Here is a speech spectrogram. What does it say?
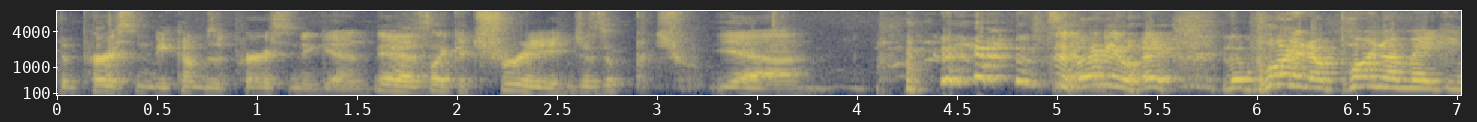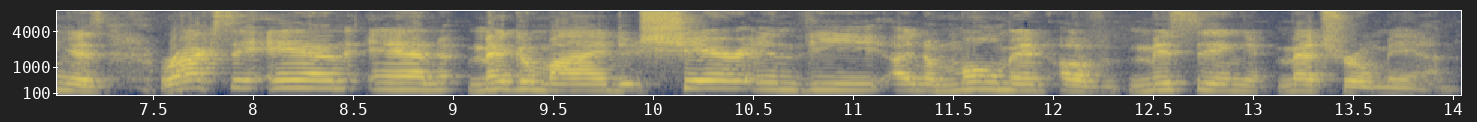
the person becomes a person again. Yeah, it's like a tree. Just Yeah. so anyway, the point the point I'm making is Roxanne and Megamind share in the in a moment of missing Metro Man,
